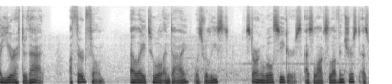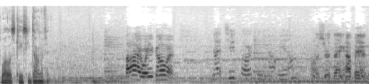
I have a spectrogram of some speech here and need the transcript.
A year after that, a third film, L.A. Tool and Die, was released, starring Will Seagers as Locke's love interest as well as Casey Donovan. Hi, where you going? Not too far. Can you help me out? Oh, sure thing. Hop in.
